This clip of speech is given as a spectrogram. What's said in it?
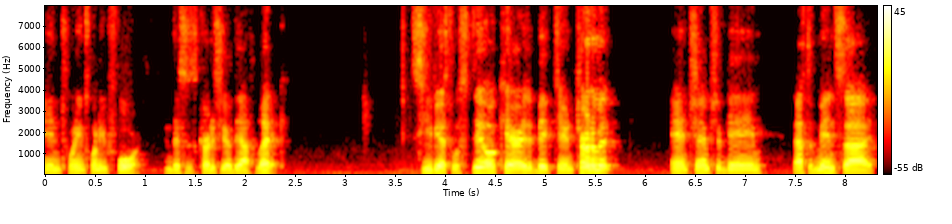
in 2024. And this is courtesy of The Athletic. CBS will still carry the Big Ten tournament and championship game. That's the men's side.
